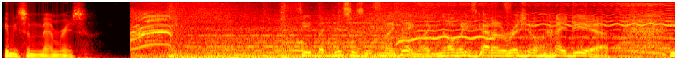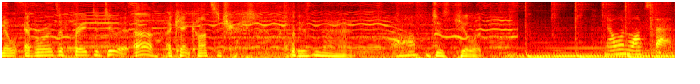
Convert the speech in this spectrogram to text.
Give me some memories. See, but this is my thing. Like nobody's got an original idea. No, everyone's afraid to do it. Oh, I can't concentrate. Isn't that off? Just kill it. No one wants that.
